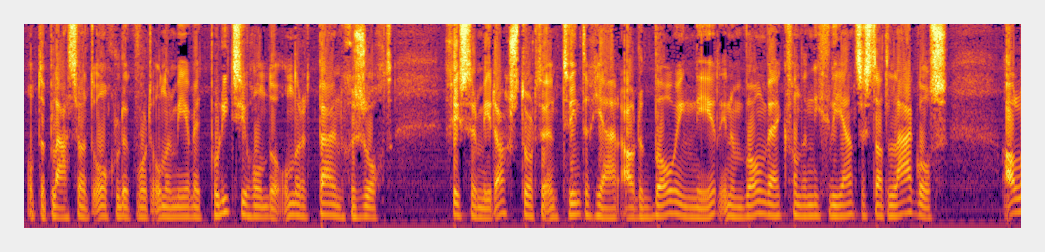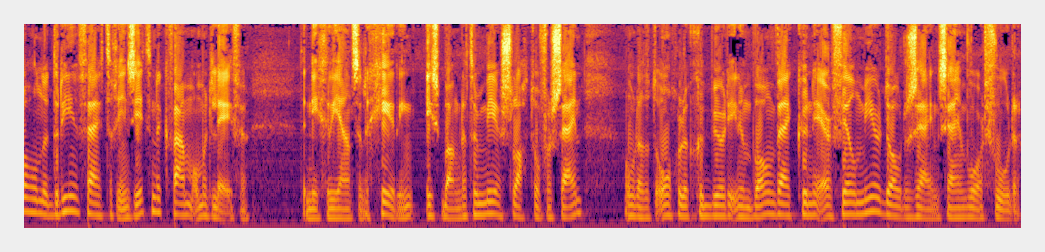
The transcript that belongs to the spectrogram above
Op de plaats van het ongeluk wordt onder meer met politiehonden onder het puin gezocht. Gistermiddag stortte een 20 jaar oude Boeing neer in een woonwijk van de Nigeriaanse stad Lagos. Alle 153 inzittenden kwamen om het leven. De Nigeriaanse regering is bang dat er meer slachtoffers zijn. Omdat het ongeluk gebeurde in een woonwijk kunnen er veel meer doden zijn, zei een woordvoerder.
